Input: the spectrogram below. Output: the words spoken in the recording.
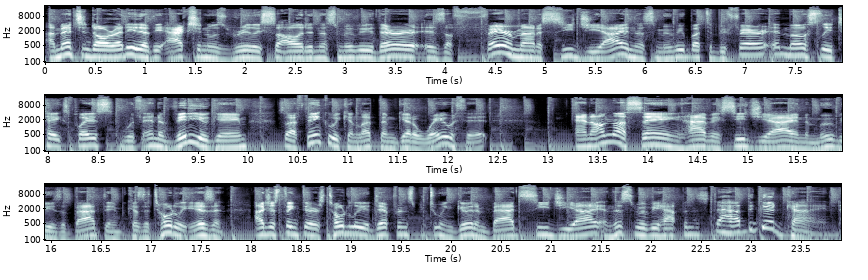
I mentioned already that the action was really solid in this movie. There is a fair amount of CGI in this movie, but to be fair, it mostly takes place within a video game, so I think we can let them get away with it. And I'm not saying having CGI in the movie is a bad thing because it totally isn't. I just think there's totally a difference between good and bad CGI, and this movie happens to have the good kind.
